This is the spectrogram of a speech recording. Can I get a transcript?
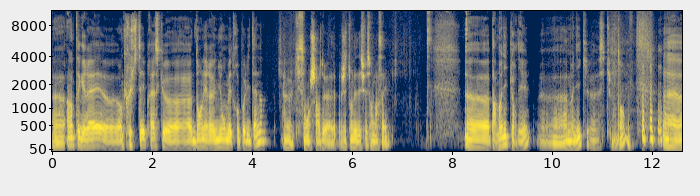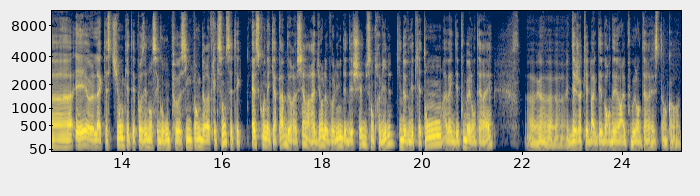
intégrés, incrustés presque dans les réunions métropolitaines qui sont en charge de la gestion des déchets sur Marseille. par Monique Cordier. Monique, si tu m'entends. et la question qui était posée dans ces groupes think tank de réflexion, c'était est-ce qu'on est capable de réussir à réduire le volume des déchets du centre-ville qui devenaient piétons, avec des poubelles enterrées? Déjà que les bacs débordaient dans les poubelles enterrées, c'était encore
